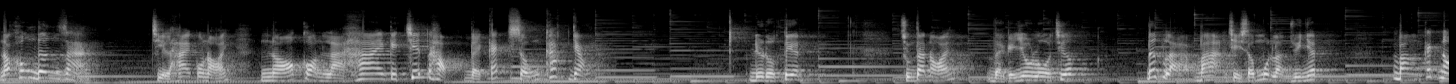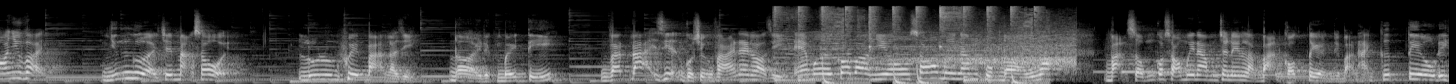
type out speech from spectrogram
Nó không đơn giản chỉ là hai câu nói, nó còn là hai cái triết học về cách sống khác nhau. Điều đầu tiên, chúng ta nói về cái YOLO trước tức là bạn chỉ sống một lần duy nhất. Bằng cách nói như vậy, những người trên mạng xã hội luôn luôn khuyên bạn là gì? Đời được mấy tí và đại diện của trường phái này là gì? Em ơi, có bao nhiêu? 60 năm cuộc đời, đúng không? Bạn sống có 60 năm cho nên là bạn có tiền thì bạn hãy cứ tiêu đi.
